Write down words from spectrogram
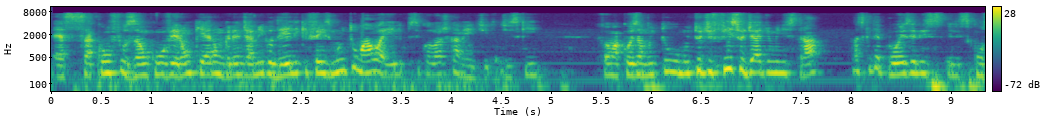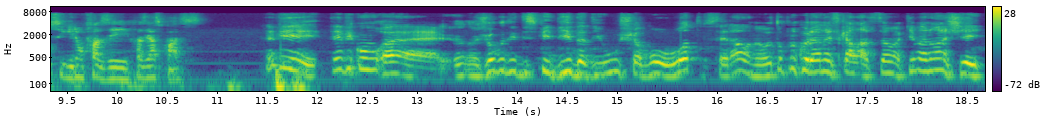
essa confusão com o Verón, que era um grande amigo dele, que fez muito mal a ele psicologicamente. Ele diz que foi uma coisa muito, muito difícil de administrar, mas que depois eles, eles conseguiram fazer, fazer as pazes. Teve, teve com, é, no jogo de despedida de um chamou o outro, será ou não? Eu estou procurando a escalação aqui, mas não achei.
